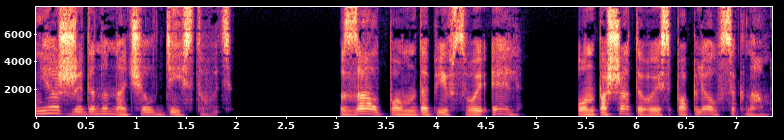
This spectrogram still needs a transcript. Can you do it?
неожиданно начал действовать. Залпом допив свой эль, он, пошатываясь, поплелся к нам.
